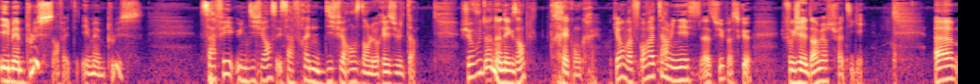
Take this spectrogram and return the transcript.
et, même plus, en fait, et même plus, ça fait une différence et ça fera une différence dans le résultat. Je vous donne un exemple très concret. On va, on va terminer là-dessus parce que faut que j'aille dormir, je suis fatigué. Euh,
